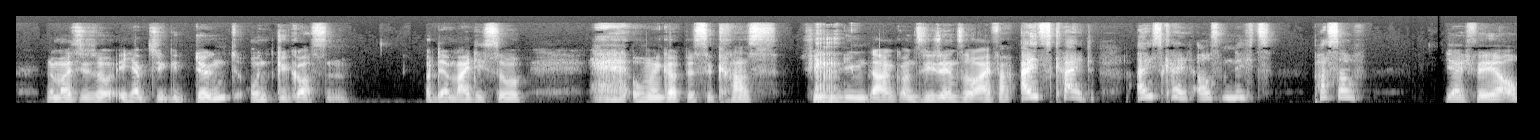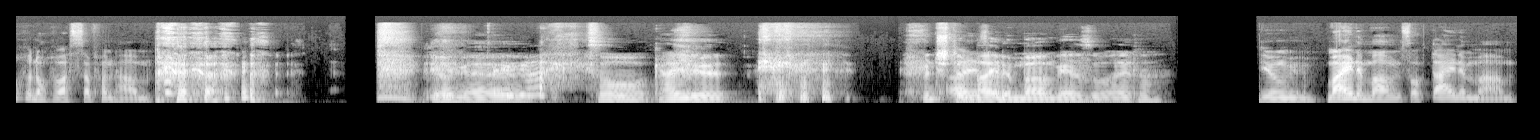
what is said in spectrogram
Und dann meinte sie so, ich habe sie gedüngt und gegossen. Und dann meinte ich so, hä, oh mein Gott, bist du krass. Vielen lieben Dank. Und sie sehen so einfach, eiskalt, eiskalt aus dem Nichts. Pass auf. Ja, ich will ja auch noch was davon haben. Junge, so geil. Ich wünschte, Alter. meine Mom wäre so, Alter. Junge, meine Mom ist auch deine Mom.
